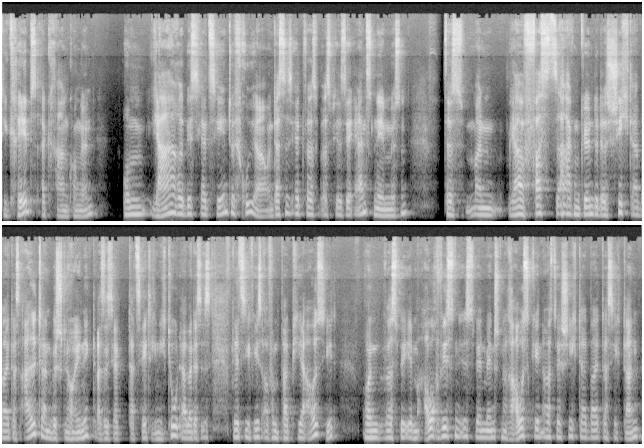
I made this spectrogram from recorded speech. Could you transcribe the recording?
die Krebserkrankungen um Jahre bis Jahrzehnte früher. Und das ist etwas, was wir sehr ernst nehmen müssen, dass man ja fast sagen könnte, dass Schichtarbeit das Altern beschleunigt, was es ja tatsächlich nicht tut, aber das ist letztlich, wie es auf dem Papier aussieht. Und was wir eben auch wissen, ist, wenn Menschen rausgehen aus der Schichtarbeit, dass sich dann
